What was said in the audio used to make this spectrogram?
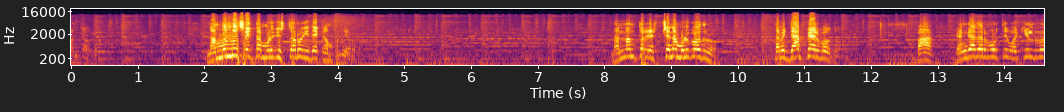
ಬಂದವರು. ನಮ್ಮನ್ನು ಸಹಿತ ಮುಳುಗಿಸ್ತಾರೋ ಇದೇ ಕಂಪನಿಯವರು. ನನ್ನಂತರು ಎಷ್ಟು ಜನ ಮುಳುಗೋದ್ರು, ನಮಗೆ ಜ್ಞಾಪಕ ಇರ್ಬೋದು. ಬಾ, ಗಂಗಾಧರ ಮೂರ್ತಿ ವಕೀಲರು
